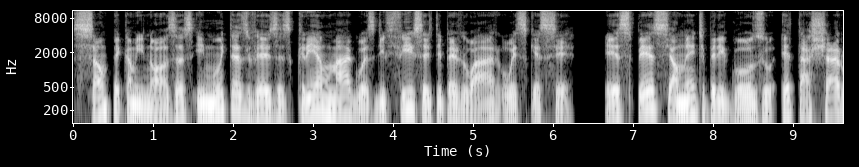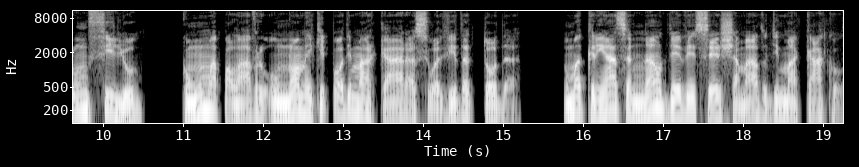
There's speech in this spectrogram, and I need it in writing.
São pecaminosas e muitas vezes criam mágoas difíceis de perdoar ou esquecer. Especialmente perigoso é taxar um filho com uma palavra um nome que pode marcar a sua vida toda. Uma criança não deve ser chamado de macaco,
